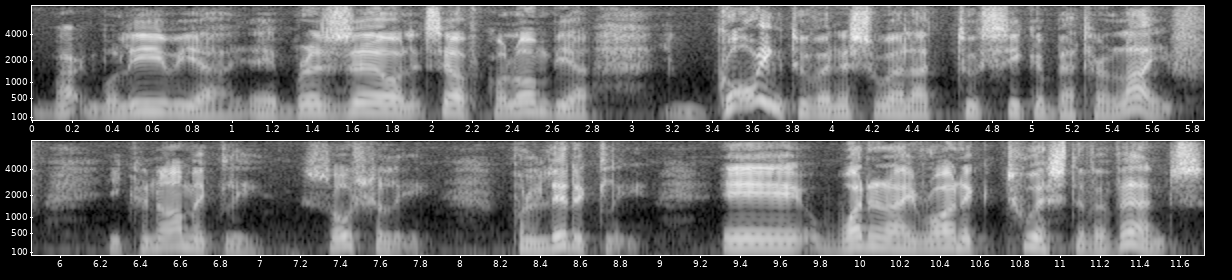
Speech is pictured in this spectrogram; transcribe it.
Bolivia, uh, Brazil itself, Colombia, going to Venezuela to seek a better life, economically, socially, politically. What an ironic twist of events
